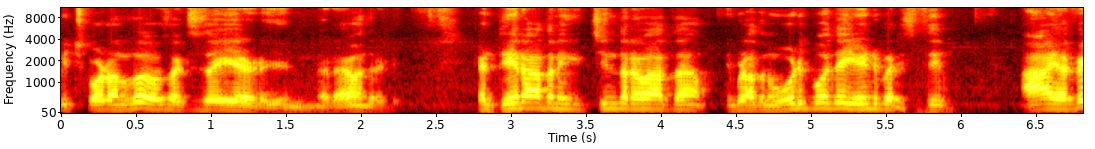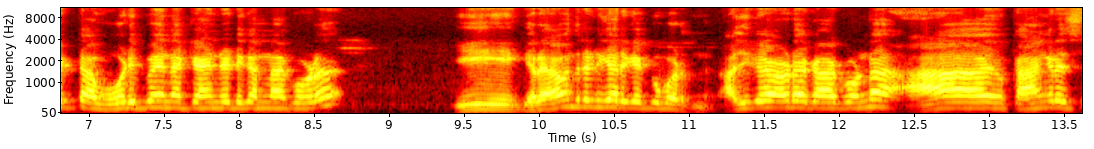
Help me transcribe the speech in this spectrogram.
పిచ్చుకోవడంలో సక్సెస్ అయ్యాడు రేవంత్ రెడ్డి. కానీ తీరా అతనికి ఇచ్చిన తర్వాత ఇప్పుడు అతను ఓడిపోతే ఏంటి పరిస్థితి? ఆ ఎఫెక్ట్ ఆ ఓడిపోయిన క్యాండిడేట్ కన్నా కూడా ఈ రేవంత్ రెడ్డి గారికి ఎక్కువ పడుతుంది. అది కూడా కాకుండా ఆ కాంగ్రెస్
